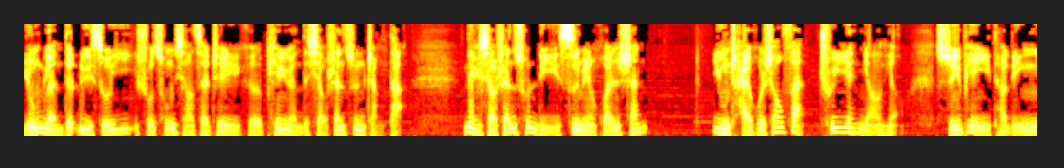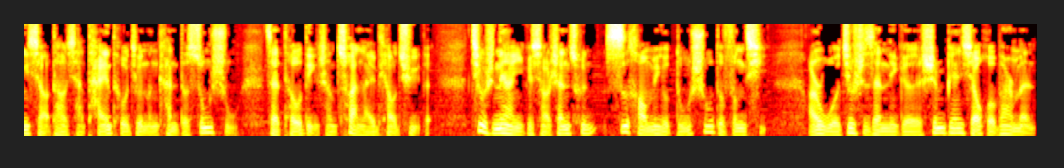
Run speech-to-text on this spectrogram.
永远的绿蓑衣说，从小在这个偏远的小山村长大。那个小山村里，四面环山，用柴火烧饭，炊烟袅袅。随便一条林荫小道下，抬头就能看到松鼠在头顶上窜来跳去的。就是那样一个小山村，丝毫没有读书的风气。而我就是在那个身边小伙伴们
